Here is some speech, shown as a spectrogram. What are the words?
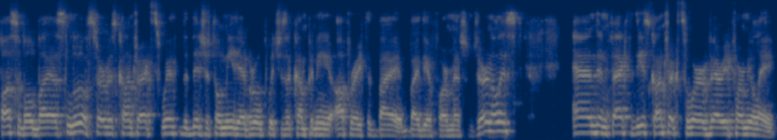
possible by a slew of service contracts with the Digital Media Group, which is a company operated by by the aforementioned journalist. And in fact, these contracts were very formulaic.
